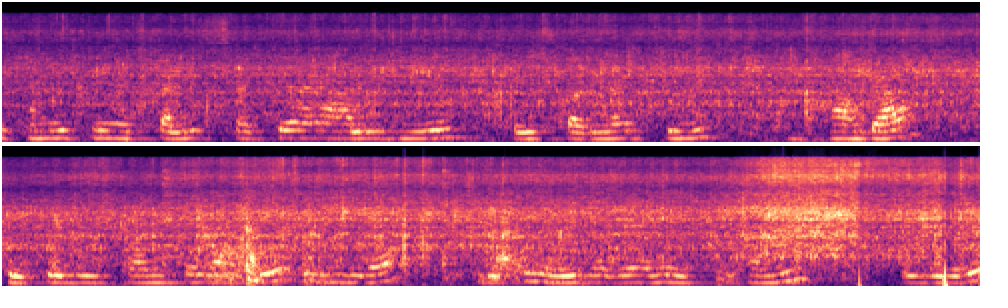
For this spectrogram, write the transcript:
এখানে পেঁয়াজ কালির সাথে আর আলু দিয়ে এই সন্ন্যার ফুল ভাজা খেতে দুর্দান্ত লাগে। বন্ধুরা, দেখুন এইভাবে আমি একটুখানি এগুলো।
